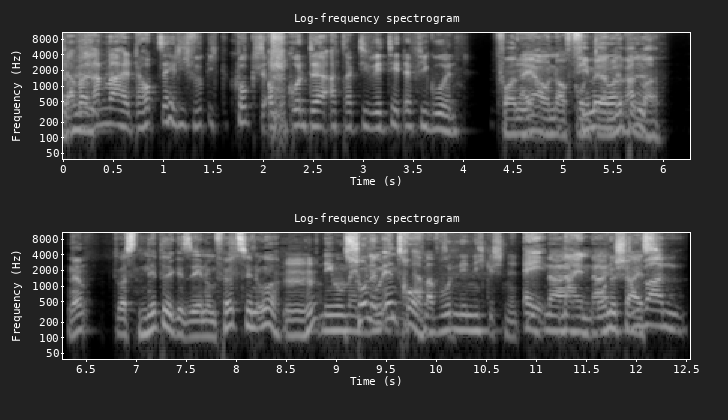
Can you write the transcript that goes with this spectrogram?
Ich habe Ranma halt hauptsächlich wirklich geguckt aufgrund der Attraktivität der Figuren. Von Naja, und aufgrund Female der Nippel. Ranma. Ne? Du hast Nippel gesehen um 14 Uhr. Nee, Moment, Schon im wurden- Intro. Aber wurden die nicht geschnitten? Ey, nein, ohne Scheiß. Die waren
